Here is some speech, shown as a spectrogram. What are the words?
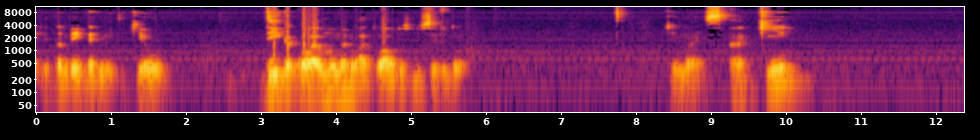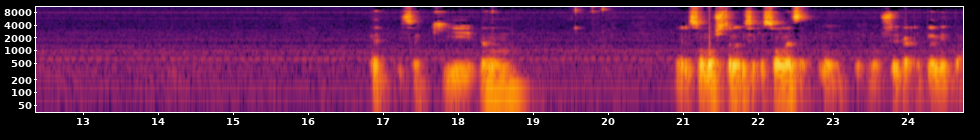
Ele também permite que eu diga qual é o número atual do, do servidor. O que mais? Aqui é, isso aqui hum, só mostrando isso aqui é só um exemplo não, não chega a implementar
